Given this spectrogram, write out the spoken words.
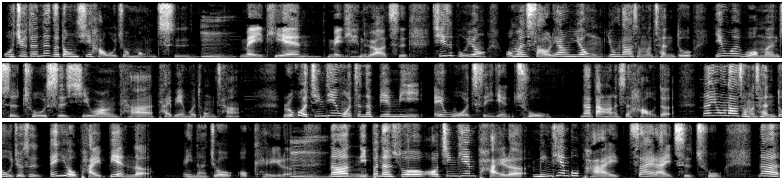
我觉得那个东西好，我就猛吃，嗯，每天 每天都要吃。其实不用，我们少量用，用到什么程度？因为我们吃醋是希望它排便会通畅。如果今天我真的便秘，诶，我吃一点醋，那当然是好的。那用到什么程度？就是诶，有排便了，哎，那就 OK 了。嗯，那你不能说哦，今天排了，明天不排再来吃醋，那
